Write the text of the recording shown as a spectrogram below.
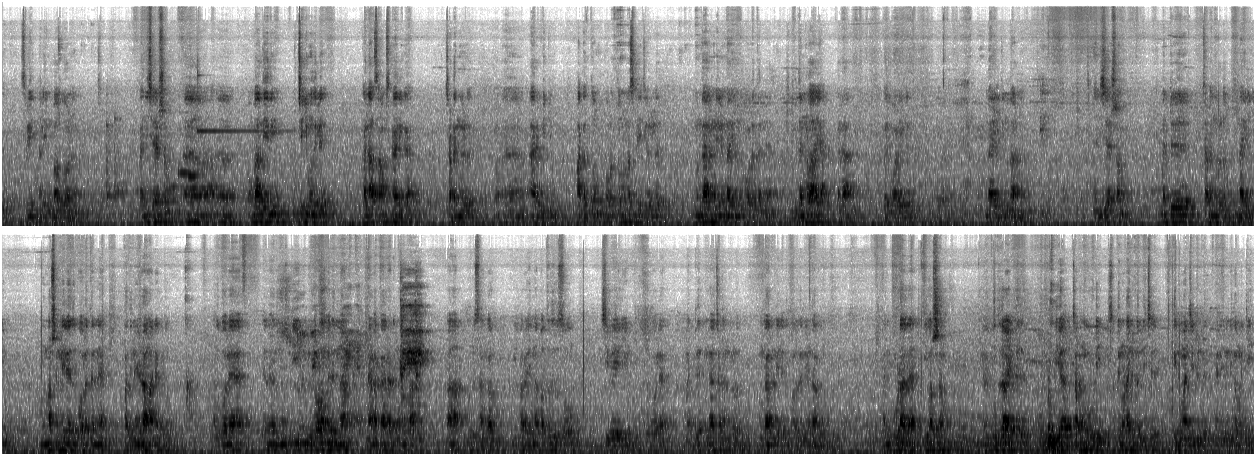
ശ്രീ നളിൻ ബാബുവാണ് അതിനുശേഷം ഒമ്പതാം തീയതി ഉച്ചയ്ക്ക് മുതൽ കലാ സാംസ്കാരിക ചടങ്ങുകൾ ആരംഭിക്കും. അകത്തും പുറത്തുമുള്ള സ്റ്റേജുകളിൽ മുൻകാലങ്ങളിൽ ഉണ്ടായിരുന്നതുപോലെ തന്നെ വിവിധങ്ങളായ കലാ പരിപാടികൾ ഉണ്ടായിരിക്കുന്നതാണ്. അതിനുശേഷം മറ്റ് ചടങ്ങുകളും ഉണ്ടായിരിക്കും. മുൻ വർഷങ്ങളിലേതുപോലെ തന്നെ പതിനേഴ് ആനകളും അതുപോലെ നൂറ്റി ഇരുപതോളം വരുന്ന മേളക്കാരടങ്ങുന്ന ആ ഒരു സംഘം ഈ പറയുന്ന പത്ത് ദിവസവും ശിവേരിയും അതുപോലെ മറ്റ് എല്ലാ ചടങ്ങുകളും മുൻകാലങ്ങളിൽ ഇതുപോലെ തന്നെ ഉണ്ടാകും. അതിന് കൂടാതെ ഈ വർഷം പുതുതായിട്ട് ഒരു പുതിയ ചടങ്ങ് കൂടി ഉത്സവത്തിനോടനുബന്ധിച്ച് തീരുമാനിച്ചിട്ടുണ്ട് മാനേജ്മെന്റ് കമ്മിറ്റി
